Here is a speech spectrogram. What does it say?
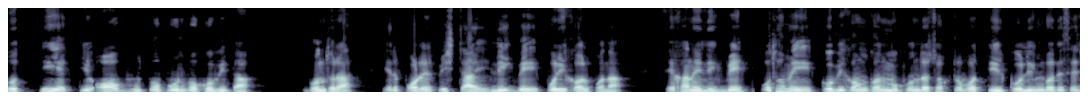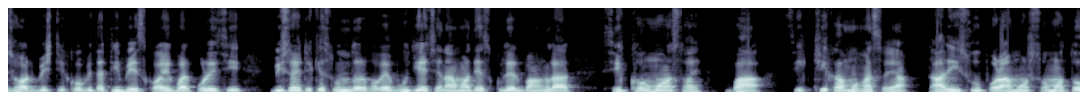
সত্যিই একটি অভূতপূর্ব কবিতা। বন্ধুরা, এর পরের পৃষ্ঠায় লিখবে পরিকল্পনা। সেখানে লিখবে, প্রথমে কবিকঙ্কন মুকুন্দ চক্রবর্তীর কলিঙ্গ দেশে ঝড় বৃষ্টি কবিতাটি বেশ কয়েকবার পড়েছি। বিষয়টিকে সুন্দরভাবে বুঝিয়েছেন আমাদের স্কুলের বাংলার শিক্ষক মহাশয় বা শিক্ষিকা মহাশয়া। তারই সুপরামর্শ মতো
